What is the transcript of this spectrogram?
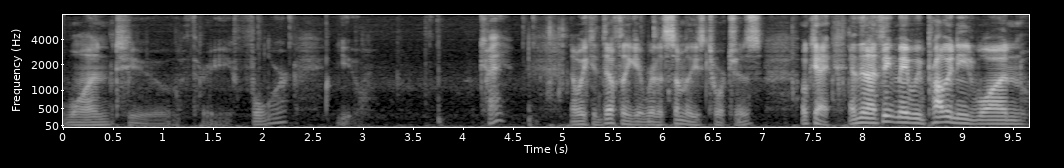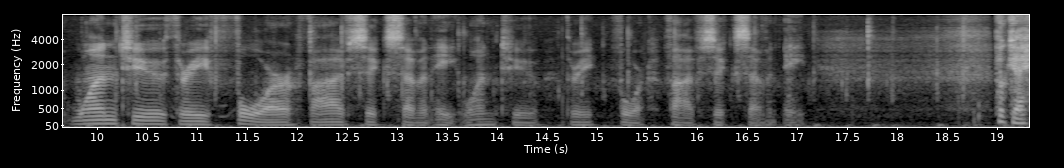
one, two, three, four, you. Okay. Now we could definitely get rid of some of these torches. Okay, and then I think maybe we probably need one, one, two, three, four, five, six, seven, eight. One, two, three, four, five, six, seven, eight. Okay,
